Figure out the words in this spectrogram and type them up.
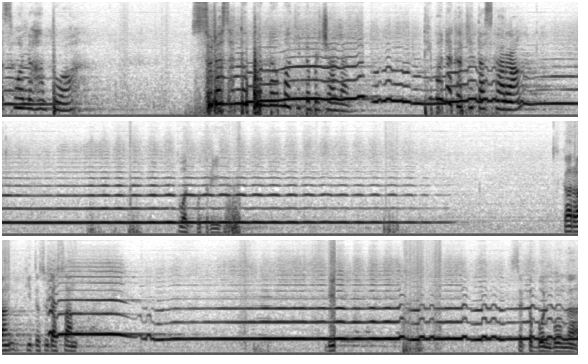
Laksamana Hang Tua. Sudah satu purnama kita berjalan. Di manakah kita sekarang? Tuan Putri. Sekarang kita sudah sampai di sekebun bunga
